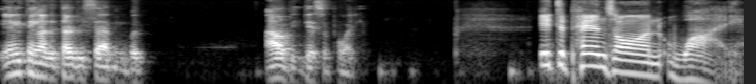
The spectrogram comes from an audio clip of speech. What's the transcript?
anything under 37 would I would be disappointed. It depends on why.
